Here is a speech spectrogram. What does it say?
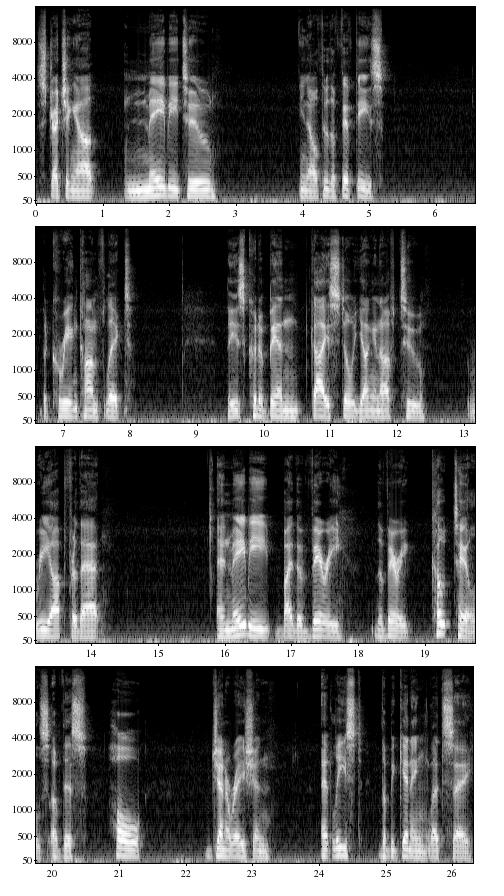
stretching out maybe to, you know, through the 50s, the Korean conflict. These could have been guys still young enough to re up for that. And maybe by the very the very coattails of this whole generation, at least the beginning, let's say,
